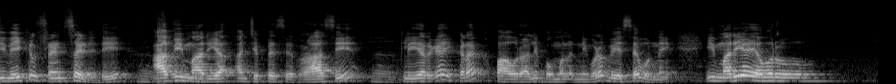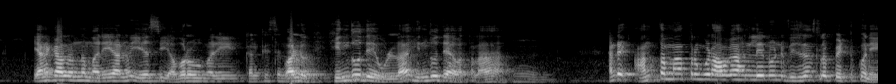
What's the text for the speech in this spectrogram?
ఈ వెహికల్ ఫ్రంట్ సైడ్ ఇది. అవి మరియా అని చెప్పేసి రాసి క్లియర్గా ఇక్కడ పావురాలి బొమ్మలన్నీ కూడా వేసే ఉన్నాయి. ఈ మరియా ఎవరు? వెనకాల ఉన్న మరియాను ఏసి ఎవరు మరి? కల్కిస్తున్న వాళ్ళు హిందూ దేవుళ్ళ? హిందూ దేవతలా? అంటే అంత మాత్రం కూడా అవగాహన లేని విజిలెన్స్లో పెట్టుకుని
